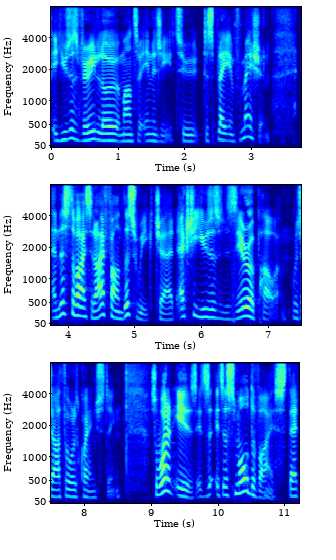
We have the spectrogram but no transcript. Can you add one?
it uses very low amounts of energy to display information. And this device that I found this week, Chad, actually uses zero power, which I thought was quite interesting. So what it is, it's it's a small device that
